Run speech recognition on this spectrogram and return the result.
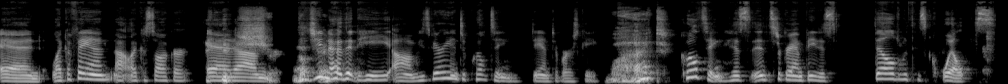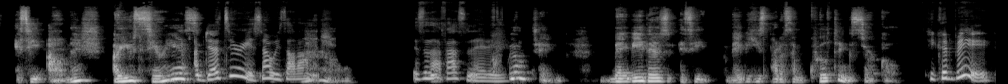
and like a fan, not like a stalker. And um, Sure. did you know that he um, he's very into quilting? Dan Taberski, what quilting. His Instagram feed is filled with his quilts. is he amish are you serious I'm dead serious. No, he's not Amish. wow Isn't that fascinating? quilting maybe there's is he maybe he's part of some quilting circle He could be.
